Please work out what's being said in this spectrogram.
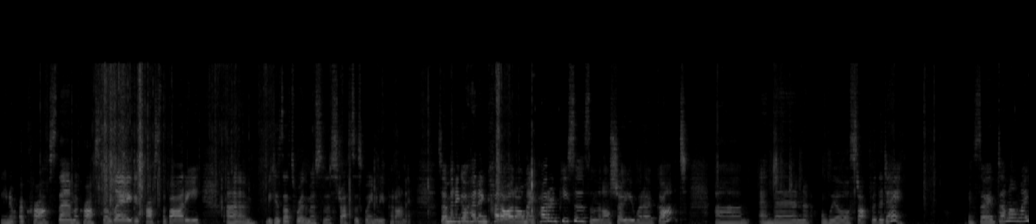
you know, across them, across the leg, across the body, um, because that's where the most of the stress is going to be put on it. So I'm going to go ahead and cut out all my pattern pieces and then I'll show you what I've got. Um, and then we'll stop for the day. So I've done all my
